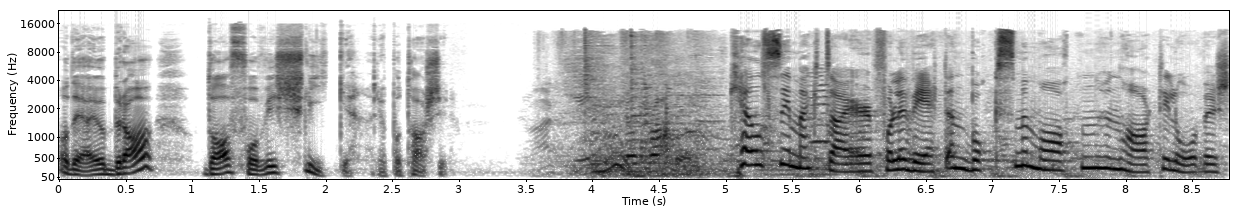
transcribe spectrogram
og det er jo bra. Da får vi slike reportasjer. Kelsey McDyre får levert en boks med maten hun har til overs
